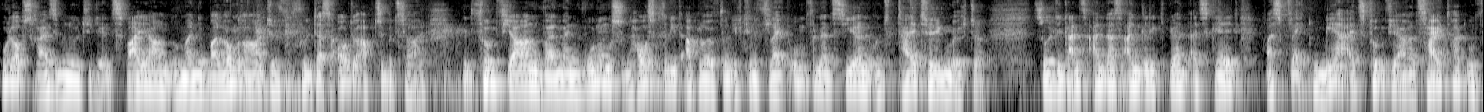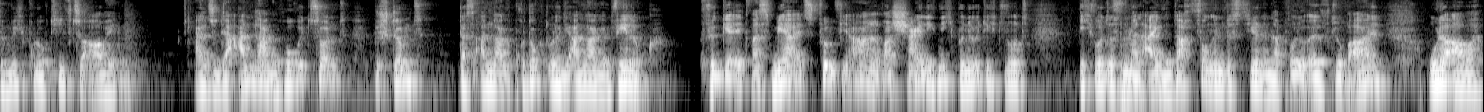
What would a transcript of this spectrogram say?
Urlaubsreise benötige in zwei Jahren, um meine Ballonrate für das Auto abzubezahlen. In fünf Jahren, weil mein Wohnungs- und Hauskredit abläuft und ich den vielleicht umfinanzieren und teiltilgen möchte, sollte ganz anders angelegt werden als Geld, was vielleicht mehr als fünf Jahre Zeit hat, um für mich produktiv zu arbeiten. Also der Anlagehorizont bestimmt das Anlageprodukt oder die Anlageempfehlung. Für Geld, was mehr als fünf Jahre wahrscheinlich nicht benötigt wird, ich würde es in meinen eigenen Dachfonds investieren, in Apollo 11 Global, oder aber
